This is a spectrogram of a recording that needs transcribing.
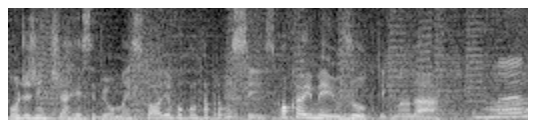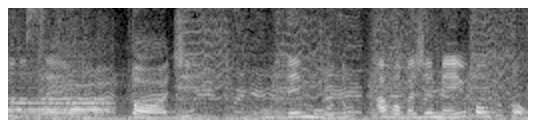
onde a gente já recebeu uma história e eu vou contar para vocês. Qual que é o e-mail, Ju, que tem que mandar? mano do céu, pode, o demudo, arroba gmail.com.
